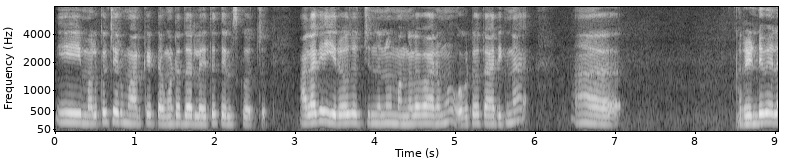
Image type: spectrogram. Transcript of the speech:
ఈ మొలకల చెరువు మార్కెట్ టమాటో ధరలు అయితే తెలుసుకోవచ్చు. అలాగే ఈరోజు వచ్చిందను మంగళవారము ఒకటో తారీఖున రెండు వేల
